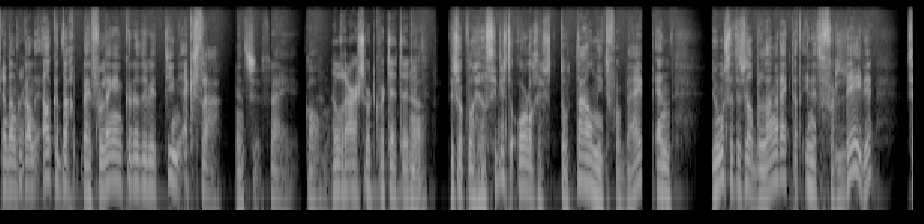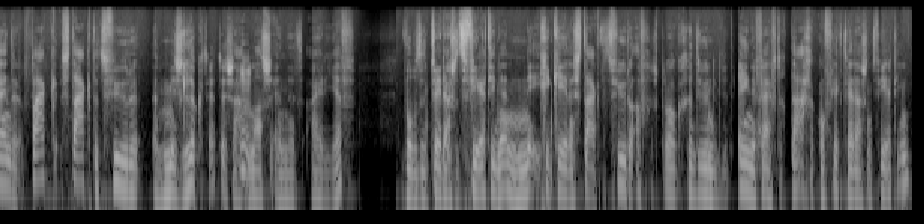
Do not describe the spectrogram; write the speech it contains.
En dan kan elke dag bij verlenging kunnen er weer 10 extra mensen vrijkomen. Heel raar soort kwartetten. Ja. Het is ook wel heel cynisch. De oorlog is totaal niet voorbij. En jongens, het is wel belangrijk dat in het verleden zijn er vaak staakt het vuren mislukt hè, tussen Hamas en het IDF. Bijvoorbeeld in 2014, hè, negen keer een staakt het vuren afgesproken gedurende het 51 dagen conflict 2014.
